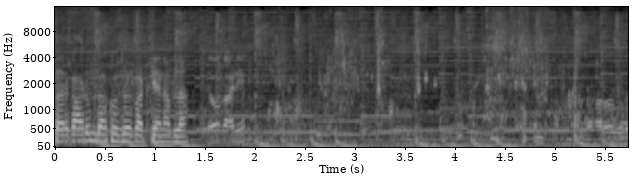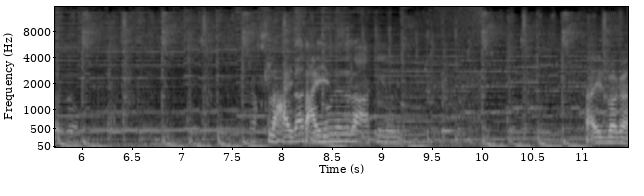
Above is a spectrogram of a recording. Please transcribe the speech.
सर काढून दाखव सर पटक्यान आपला. साईज आखी घेऊन ये. बघा.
